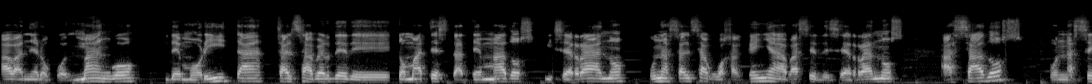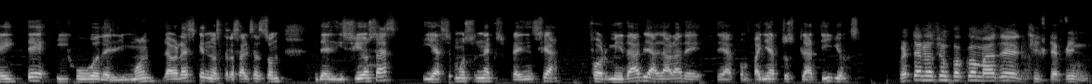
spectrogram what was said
habanero con mango, de morita, salsa verde de tomates tatemados y serrano, una salsa oaxaqueña a base de serranos asados con aceite y jugo de limón. La verdad es que nuestras salsas son deliciosas y hacemos una experiencia formidable a la hora de, de acompañar tus platillos. Cuéntanos un poco más del chiltepín.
